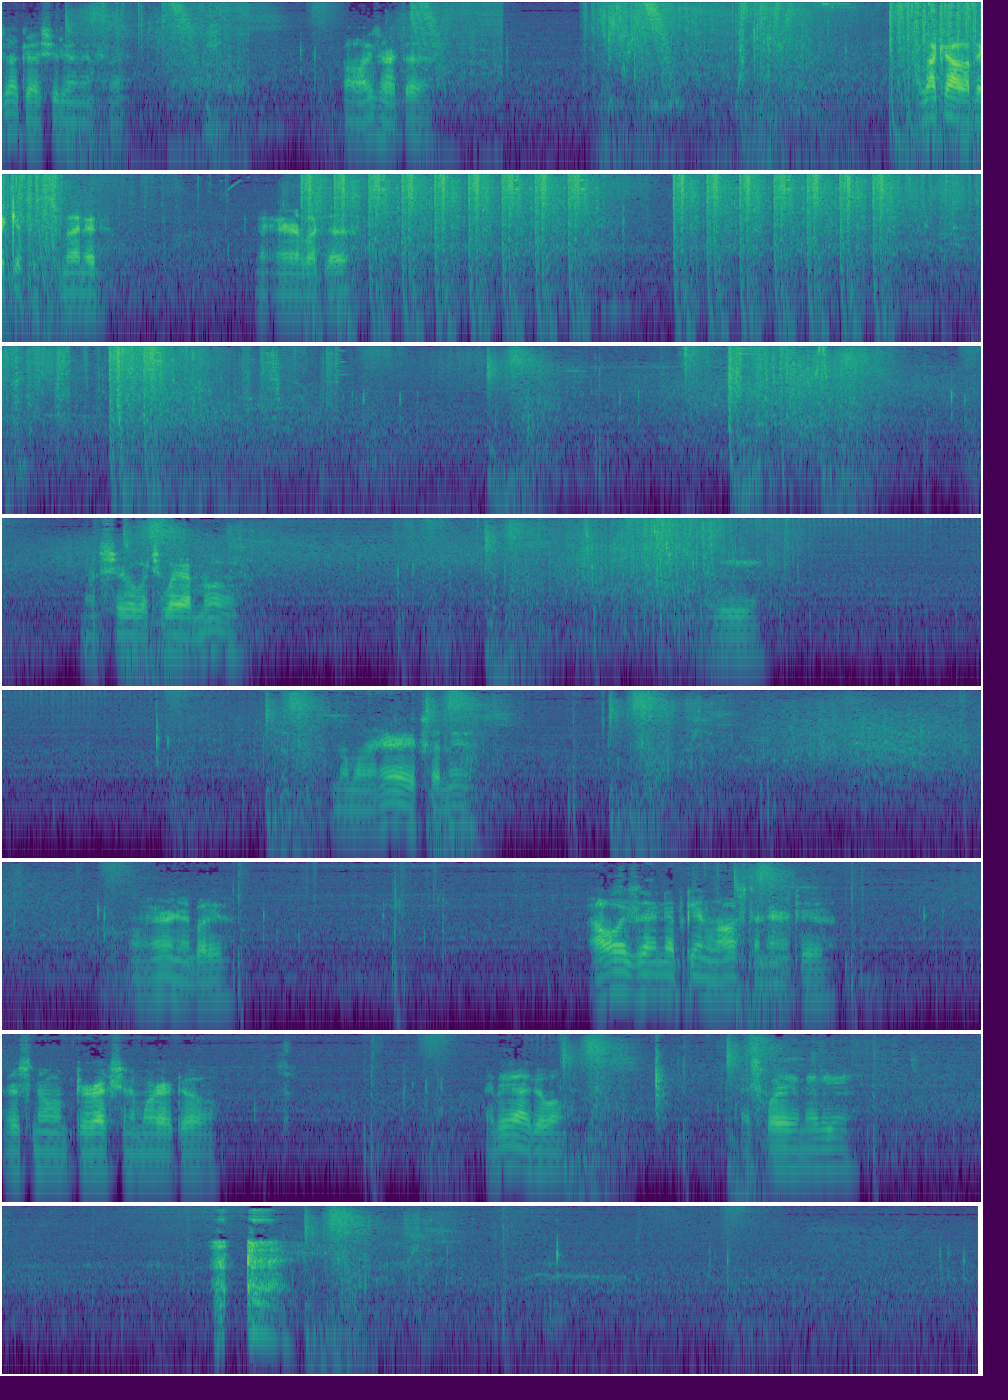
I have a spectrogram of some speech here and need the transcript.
Why's that guy shooting at me? Oh, he's right there. I like how that gets cemented in the air like that. Not sure which way I move. Maybe. No more hair except me. I always end up getting lost in there too. There's no direction in where I go. Maybe I go this way, maybe. yeah,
